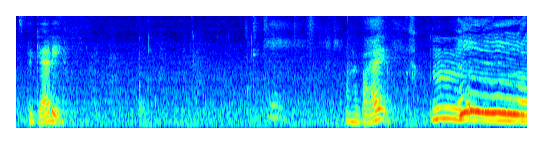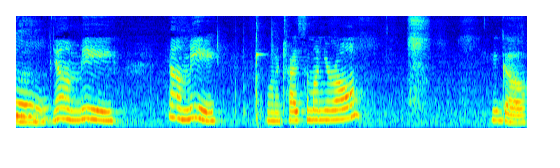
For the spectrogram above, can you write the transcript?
Spaghetti. Want a bite? Mmm. Yummy. Yummy. Want to try some on your own? Here you go.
